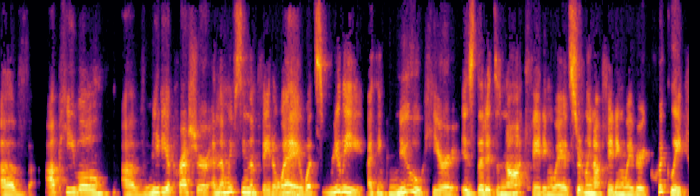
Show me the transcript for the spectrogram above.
of upheaval, of media pressure, and then we've seen them fade away. What's really, I think, new here is that it's not fading away. It's certainly not fading away very quickly.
